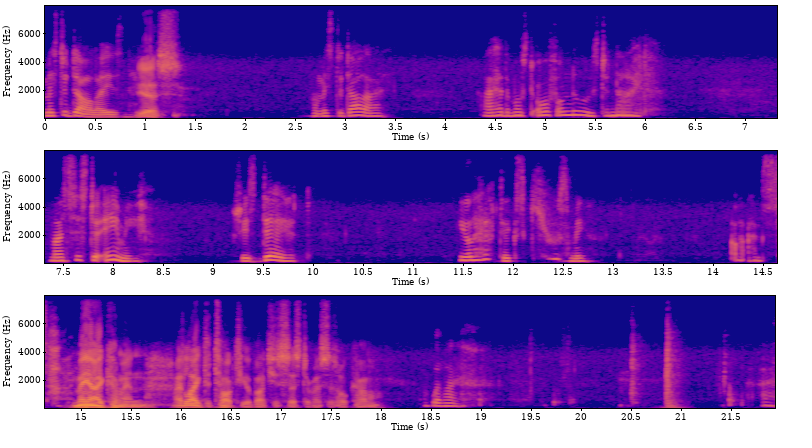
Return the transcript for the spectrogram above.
Mr. Dollar, isn't it? Yes. Oh, Mr. Dollar, I, I had the most awful news tonight. My sister Amy, she's dead. You'll have to excuse me. Oh, I'm sorry. May I come in? I'd like to talk to you about your sister, Mrs. O'Connell. Well, I. I...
